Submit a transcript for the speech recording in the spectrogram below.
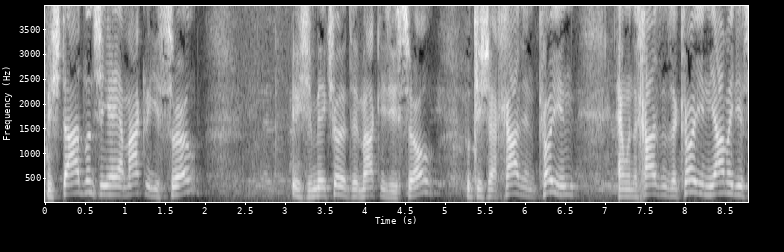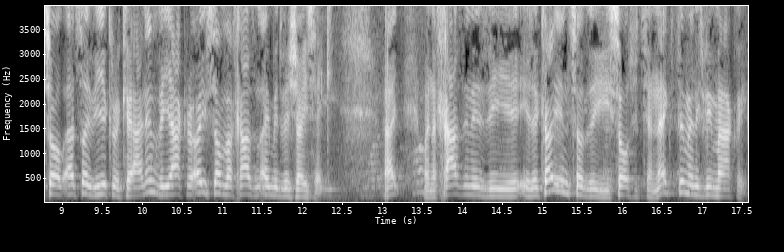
mishtadlan sheyeh amakri Yisrael, you should make sure that the makri is Yisrael, kishachazin koyin, and when the chazans are koyin, yamed Yisrael etzoi v'yikra kayanim, v'yakra oisam v'chazan oimid v'shaisek. Right? When the chazan is the is a koyin, so the Yisrael should stand next to him and he should be makri.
